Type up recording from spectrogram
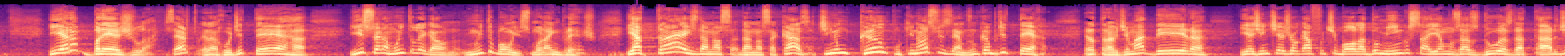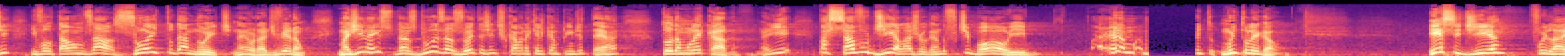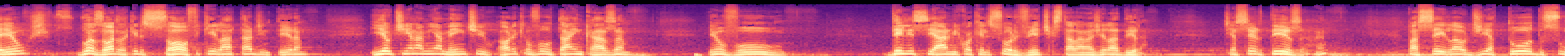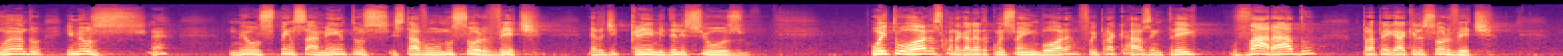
E era brejo lá, certo? Era rua de terra. Isso era muito legal, muito bom isso, morar em brejo. E atrás da nossa, da nossa casa tinha um campo que nós fizemos, um campo de terra. Era trave de madeira, e a gente ia jogar futebol lá domingo, saíamos às duas da tarde e voltávamos às oito da noite, né, horário de verão. Imagina isso, das duas às oito a gente ficava naquele campinho de terra, toda molecada. Aí passava o dia lá jogando futebol e era muito, muito legal. Esse dia, fui lá eu, duas horas, aquele sol, fiquei lá a tarde inteira, e eu tinha na minha mente, a hora que eu voltar em casa, eu vou deliciar-me com aquele sorvete que está lá na geladeira. Tinha certeza. Né? Passei lá o dia todo suando e meus, meus pensamentos estavam no sorvete. Era de creme, delicioso. Oito horas, quando a galera começou a ir embora, fui para casa, entrei varado para pegar aquele sorvete.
